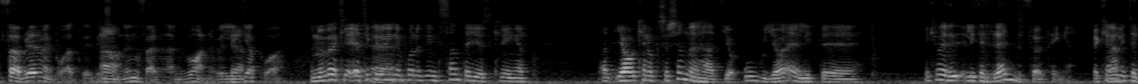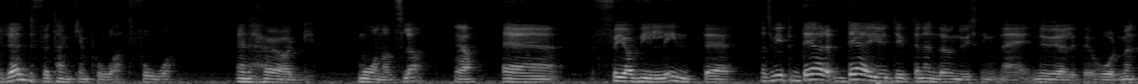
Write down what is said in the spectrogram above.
Förbereda mig på att det liksom, ja. ungefär den här nivån jag vill ligga ja. på. Ja, men verkligen, jag tycker du är inne på något intressant just kring att, att jag kan också känna det här att jag, oh, jag är lite jag kan vara lite rädd för pengar. Jag kan ja. vara lite rädd för tanken på att få en hög månadslön. Ja. Eh, för jag vill inte... Alltså vi, där, där är ju typ den enda undervisningen, nej nu är jag lite hård men,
